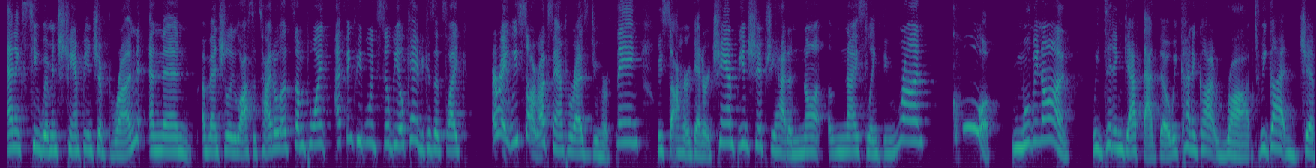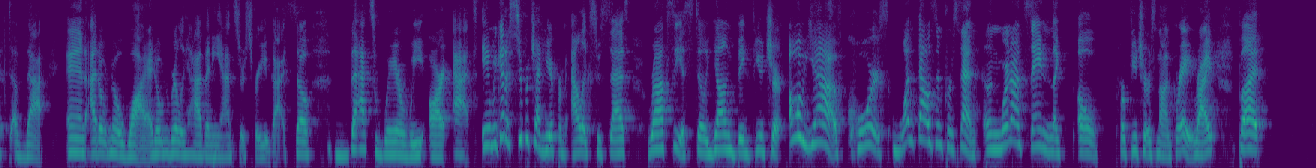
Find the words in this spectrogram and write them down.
NXT Women's Championship run and then eventually lost the title at some point, I think people would still be okay because it's like, all right, we saw Roxanne Perez do her thing. We saw her get her championship. She had a not a nice lengthy run. Cool. Moving on. We didn't get that though. We kind of got robbed. We got gypped of that. And I don't know why. I don't really have any answers for you guys. So that's where we are at. And we got a super chat here from Alex who says, Roxy is still young, big future. Oh, yeah, of course. 1000%. And we're not saying like, oh, her future is not great, right? But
